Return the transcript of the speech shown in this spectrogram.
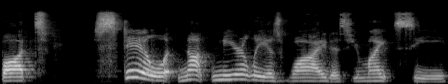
but still not nearly as wide as you might see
